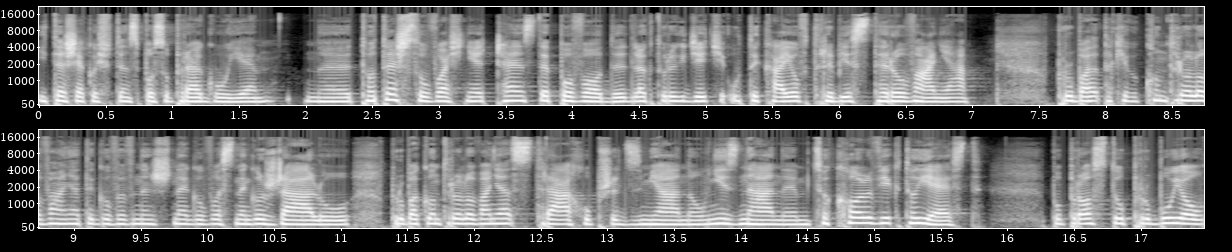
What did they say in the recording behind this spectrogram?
i też jakoś w ten sposób reaguje. To też są właśnie częste powody, dla których dzieci utykają w trybie sterowania próba takiego kontrolowania tego wewnętrznego własnego żalu, próba kontrolowania strachu przed zmianą, nieznanym, cokolwiek to jest. Po prostu próbują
